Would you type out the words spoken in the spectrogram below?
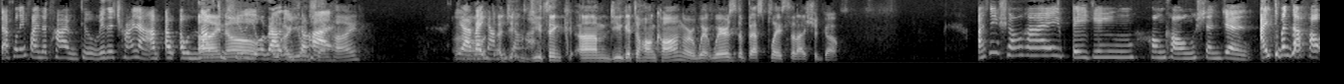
Definitely find the time to visit China. I, I, I would love I to know. show you around Are in you Shanghai. in Shanghai? Yeah, right Oh, now in do, Shanghai. do you think um, do you get to Hong Kong or where, where's the best place that I should go? I think Shanghai, Beijing, Hong Kong, Shenzhen. I depends on how,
